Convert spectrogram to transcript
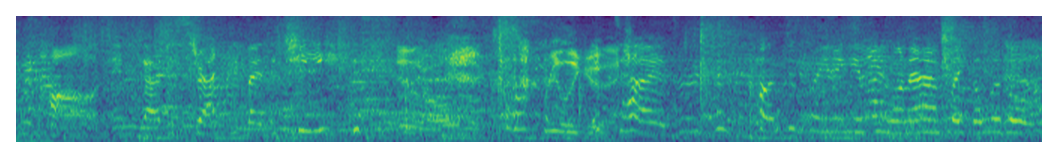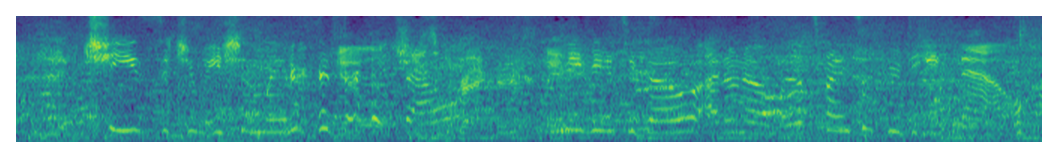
food hall and got distracted by the cheese. It all looks really good. it does. We're just contemplating if we want to have like a little cheese situation later at yeah, cheese and crackers. Maybe. maybe a to go. I don't know. Let's find some food to eat now.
